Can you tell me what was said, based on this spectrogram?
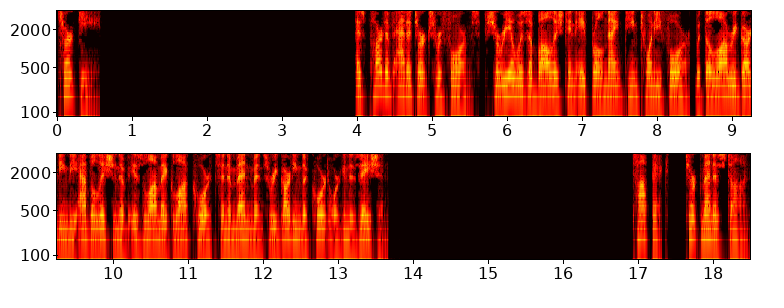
Turkey As part of Ataturk's reforms, sharia was abolished in April 1924, with the law regarding the abolition of Islamic law courts and amendments regarding the court organization. Turkmenistan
